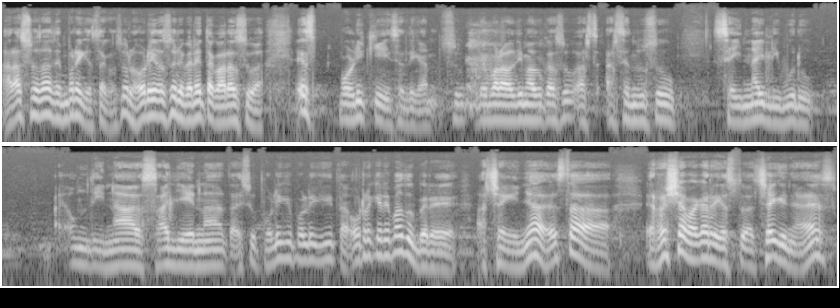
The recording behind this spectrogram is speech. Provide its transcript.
arazoa da denborarik ez dago zuela, hori da zure benetako arazoa. Ez poliki, zendikan, zu denbora baldin madukazu, hartzen duzu zein nahi liburu ondina, zailena, eta ez poliki poliki, eta horrek ere badu bere atsegina, ez da, erresa bakarrik ez du atsegina, ez?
